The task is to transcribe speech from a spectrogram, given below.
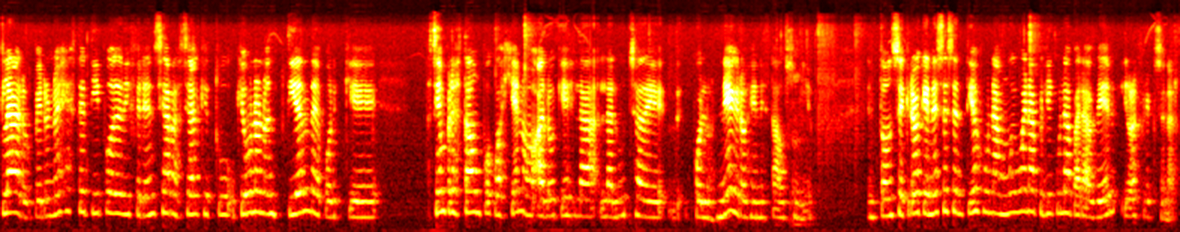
claro, pero no es este tipo de diferencia racial que tú, que uno no entiende porque siempre ha estado un poco ajeno a lo que es la, la lucha de, de- con los negros en Estados Claro. Unidos. Entonces creo que en ese sentido es una muy buena película para ver y reflexionar.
